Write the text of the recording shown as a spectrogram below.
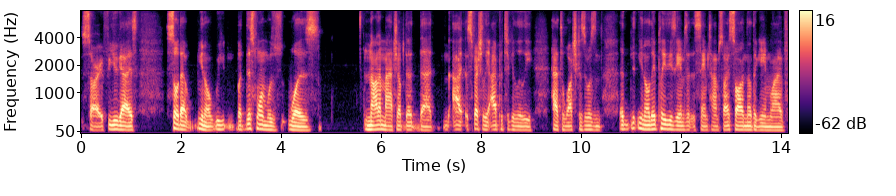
Sorry for you guys, so that you know we. But this one was was not a matchup that that I especially I particularly had to watch because it wasn't uh, you know they play these games at the same time so I saw another game live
